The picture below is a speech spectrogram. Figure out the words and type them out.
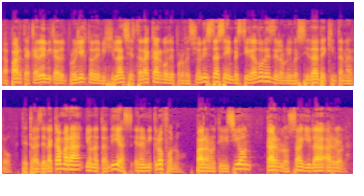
La parte académica del proyecto de vigilancia estará a cargo de profesionistas e investigadores de la Universidad de Quintana Roo. Detrás de la cámara, Jonathan Díaz, en el micrófono. Para Notivisión, Carlos Águila Arreola.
